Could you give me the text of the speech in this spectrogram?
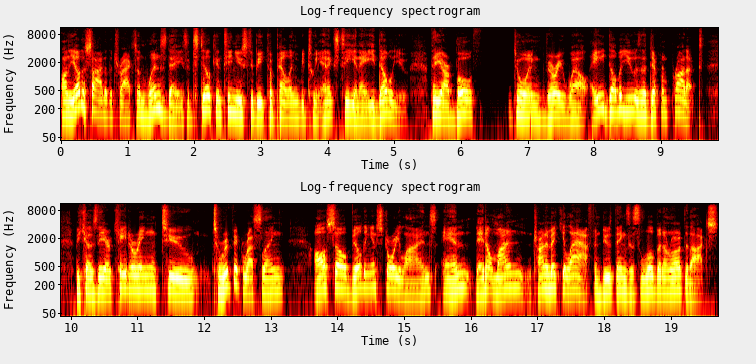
on the other side of the tracks, on Wednesdays, it still continues to be compelling between NXT and AEW. They are both doing very well. AEW is a different product because they are catering to terrific wrestling, also building in storylines, and they don't mind trying to make you laugh and do things that's a little bit unorthodox.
